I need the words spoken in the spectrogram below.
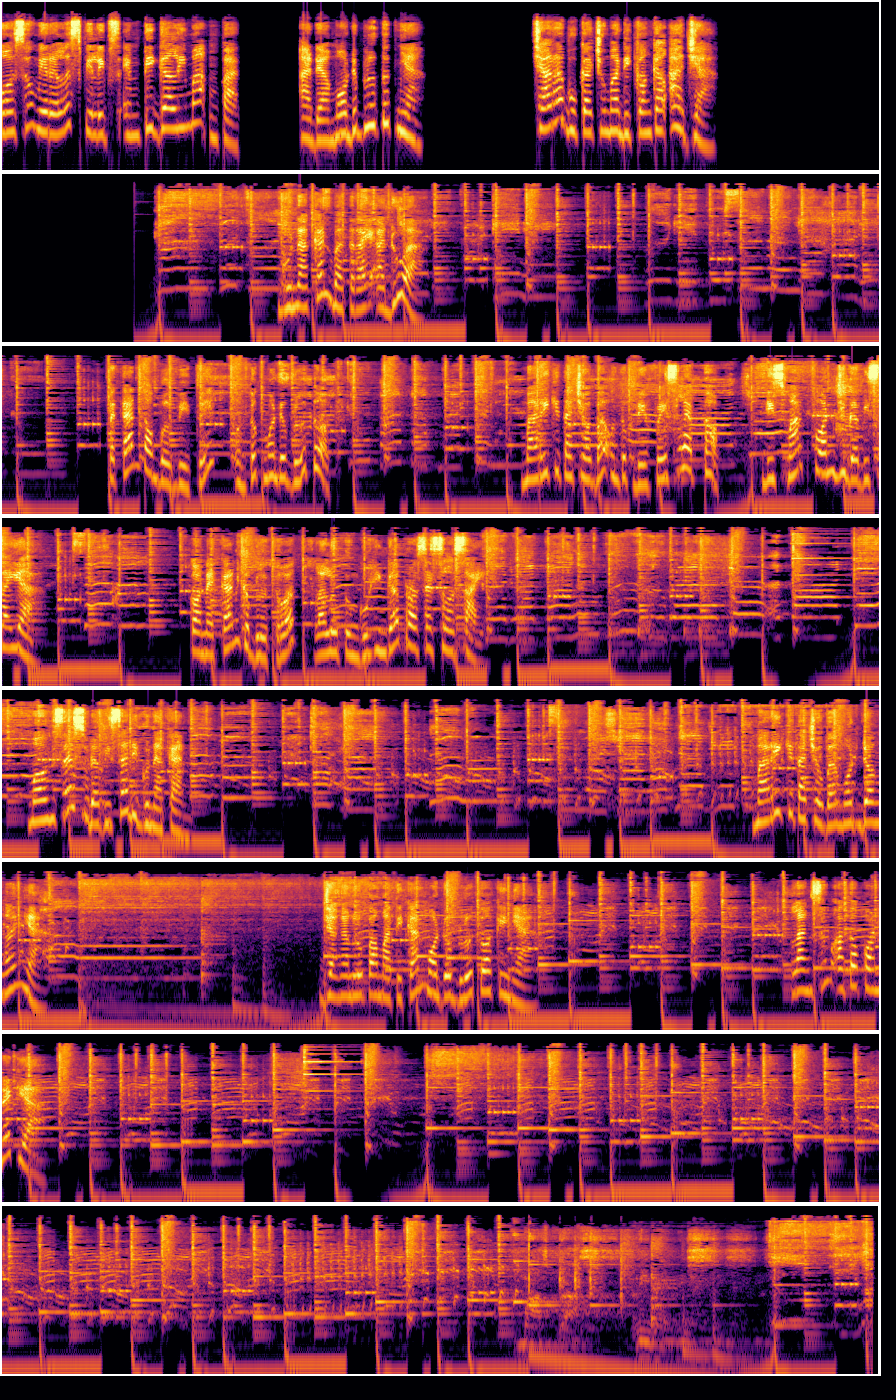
Mosu Mirrorless Philips M354. Ada mode Bluetooth-nya. Cara buka cuma dikengkel aja. Gunakan baterai A2. Tekan tombol Bluetooth untuk mode Bluetooth. Mari kita coba untuk device laptop. Di smartphone juga bisa ya. Konekkan ke Bluetooth, lalu tunggu hingga proses selesai. Mouse sudah bisa digunakan. Mari kita coba mode dongle-nya. Jangan lupa matikan mode Bluetooth-nya. Langsung auto connect ya.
